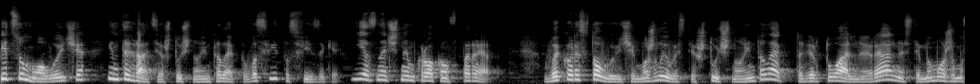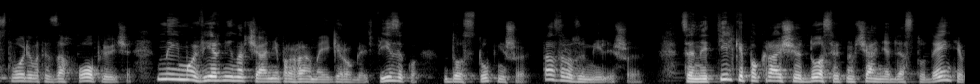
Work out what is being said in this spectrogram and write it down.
Підсумовуючи, інтеграція штучного інтелекту в освіту з фізики є значним кроком вперед. Використовуючи можливості штучного інтелекту та віртуальної реальності, ми можемо створювати захоплюючі, неймовірні навчальні програми, які роблять фізику доступнішою та зрозумілішою. Це не тільки покращує досвід навчання для студентів,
